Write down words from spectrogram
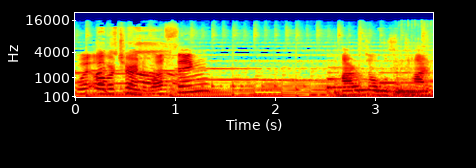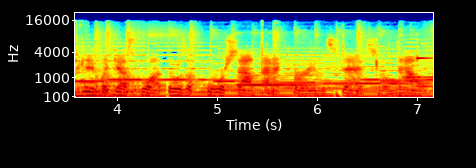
What overturned what oh. thing? Pirates almost tied the game, but guess what? There was a force out that occurred instead, so now.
